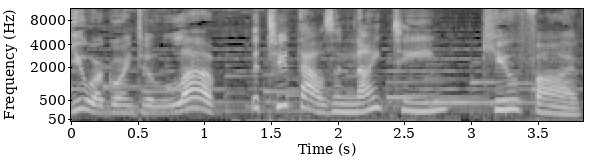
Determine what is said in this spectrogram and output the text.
You are going to love the 2019 Q5.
